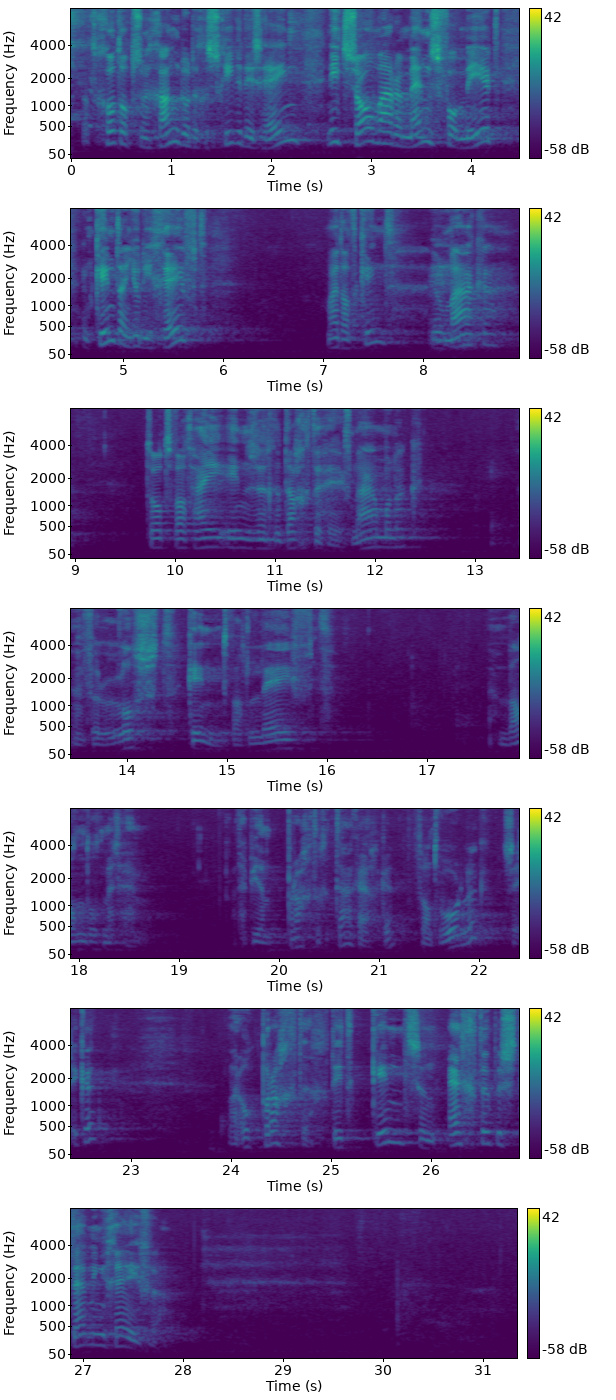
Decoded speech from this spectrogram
Dat God op zijn gang door de geschiedenis heen niet zomaar een mens formeert, een kind aan jullie geeft, maar dat kind wil maken tot wat hij in zijn gedachten heeft, namelijk een verlost kind wat leeft en wandelt met hem. Wat heb je een prachtige taak eigenlijk, hè? Verantwoordelijk, zeker. Maar ook prachtig, dit kind zijn echte bestemming geven.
